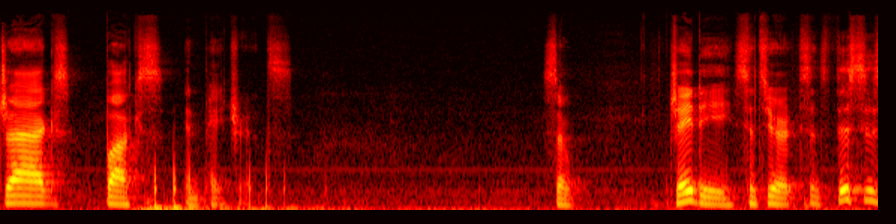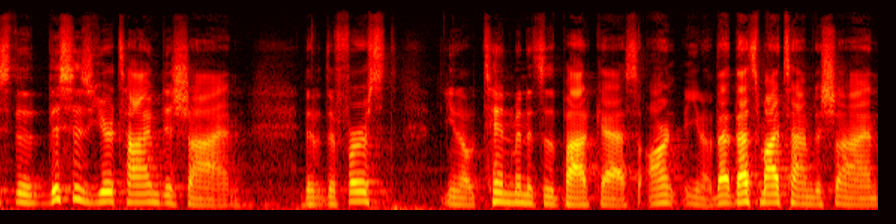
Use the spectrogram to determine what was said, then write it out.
Jags, Bucs, and Patriots. So, JD, since you're since this is the this is your time to shine, the the first you know ten minutes of the podcast aren't you know that that's my time to shine.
